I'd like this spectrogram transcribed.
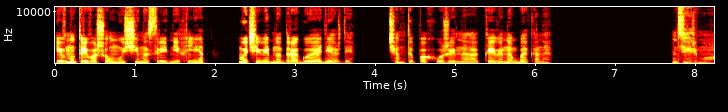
и внутрь вошел мужчина средних лет в очевидно дорогой одежде чем-то похожий на Кевина Бэкона. Дерьмо.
